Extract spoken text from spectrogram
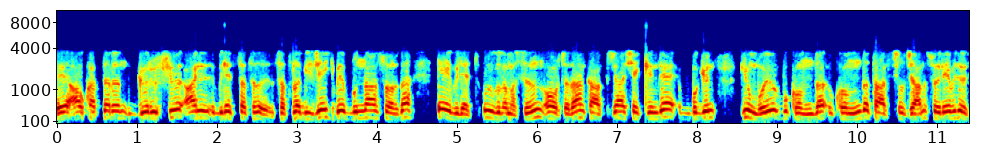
E, avukatların görüşü aynı bilet satı, satılabileceği gibi bundan sonra da e-bilet uygulamasının ortadan kalkacağı şeklinde bugün gün boyu bu konuda konuda tartışılacağını söyleyebiliriz.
